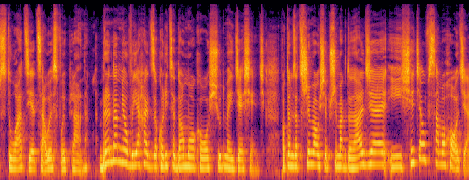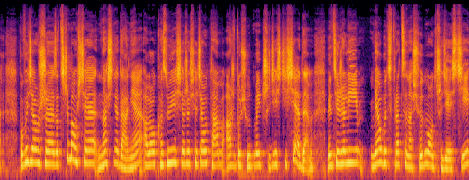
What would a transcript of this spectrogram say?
sytuację, cały swój plan. Brendan miał wyjechać z okolicy domu około 7.10. Potem zatrzymał się przy McDonaldzie i siedział w samochodzie. Powiedział, że zatrzymał się na śniadanie, ale okazuje się, że siedział tam aż do 7.37. Więc jeżeli miał być w pracy na 7.30,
